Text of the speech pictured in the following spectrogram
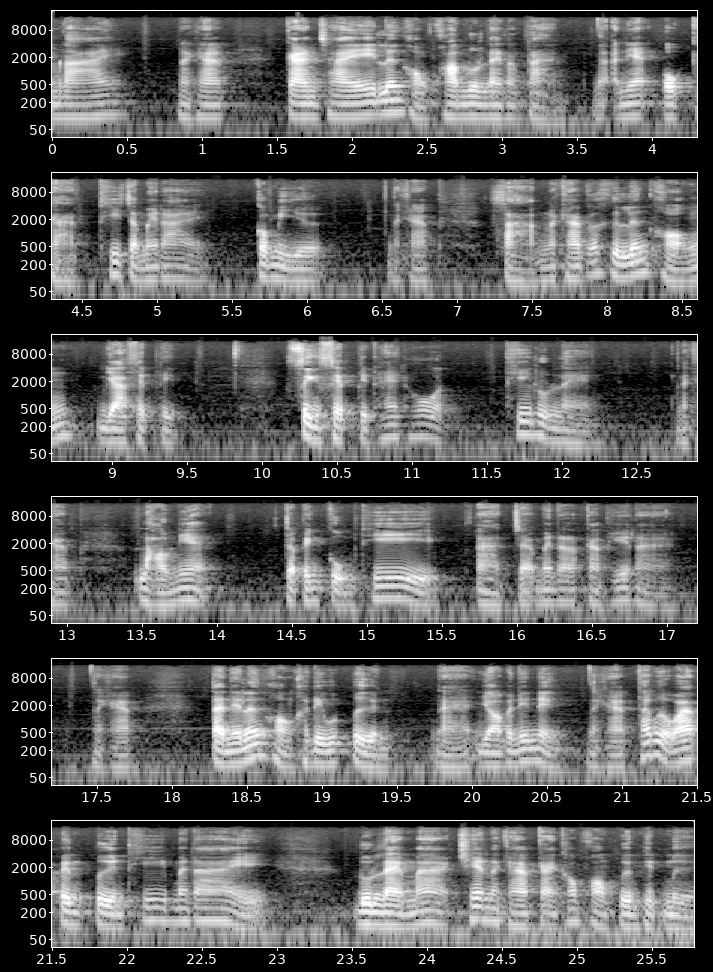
ำร้ายนะครับ การใช้เรื่องของความรุนแรงต่างๆนะอันนี้โอกาสที่จะไม่ได้ก็มีเยอะนะครับสามนะครับก็คือเรื่องของยาเสพติด สิ่งเสพติดให้โทษที่รุนแรงนะครับเหล่านี้จะเป็นกลุ่มที่อาจจะไม่ได้รับการพิจารณานะครับแต่ในเรื่องของคดีวุธปืนนะย้อนไปนิดหนึ่งนะครับถ้าเผื่อว่าเป็นปืนที่ไม่ได้รุนแรงมาก เช่นนะครับการครอบครองปืนผิดมือ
